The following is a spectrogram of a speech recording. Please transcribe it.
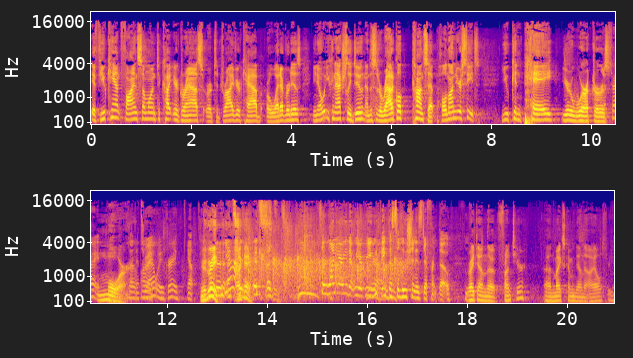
if you can't find someone to cut your grass or to drive your cab or whatever it is, you know what you can actually do? Now, this is a radical concept. Hold on to your seats. You can pay your workers right. more. That's right. we agree. Yep. You agree? yeah. Okay. It's, so one area that we agree, we think the solution is different, though. Right down the front here. And Mike's coming down the aisle for you.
